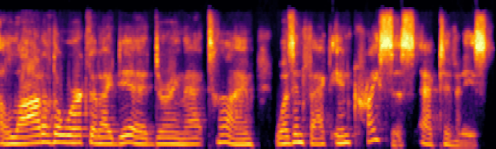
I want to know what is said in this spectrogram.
a lot of the work that I did during that time was, in fact, in crisis activities.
